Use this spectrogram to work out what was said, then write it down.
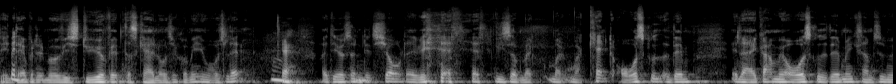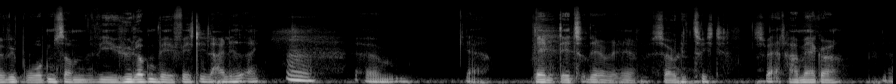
Det er Men, der på den måde, vi styrer, hvem der skal have lov til at komme ind i vores land. Mm. Ja. Og det er jo sådan lidt sjovt, at vi, at, at vi så mark- markant overskrider dem, eller er i gang med at overskride dem, ikke? samtidig med, at vi bruger dem, som vi hylder dem ved festlige lejligheder. Ikke? Mm. Øhm, ja, det er, det, det er sørgeligt trist. Svært have med at gøre. Ja.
